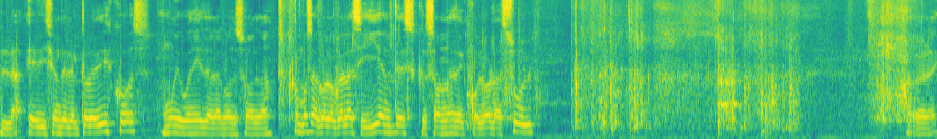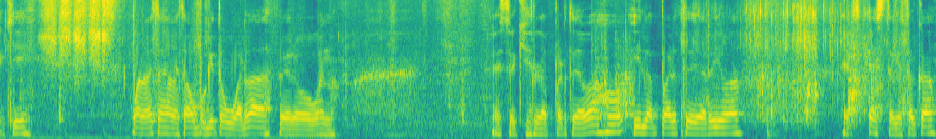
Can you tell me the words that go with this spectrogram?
La edición de lector de discos, muy bonita la consola. Vamos a colocar las siguientes, que son las de color azul. A ver aquí. Bueno, estas han estado un poquito guardadas, pero bueno. Esta aquí es la parte de abajo y la parte de arriba es esta que está acá.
